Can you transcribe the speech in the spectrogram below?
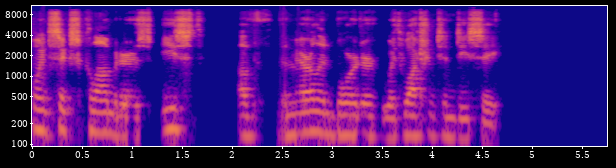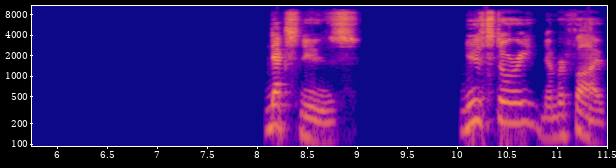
(0.6 kilometers) east of the Maryland border with Washington, D.C. Next news. News story number five.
